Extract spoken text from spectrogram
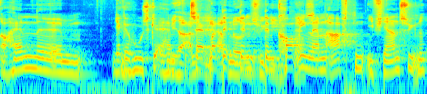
Og han, øh, jeg kan huske, at han fortalte mig, den, den, den kom en eller anden aften i fjernsynet.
